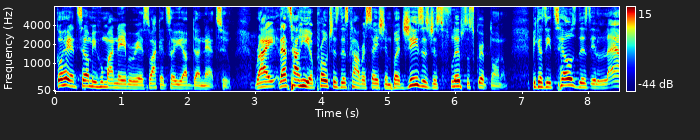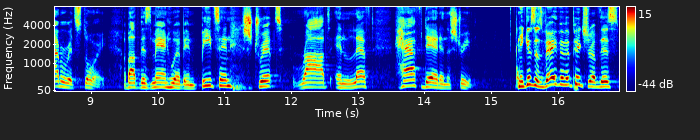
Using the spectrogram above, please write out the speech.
go ahead and tell me who my neighbor is so I can tell you I've done that too. Right? That's how he approaches this conversation. But Jesus just flips the script on him because he tells tells this elaborate story about this man who had been beaten, stripped, robbed, and left half dead in the street. And he gives this very vivid picture of this,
